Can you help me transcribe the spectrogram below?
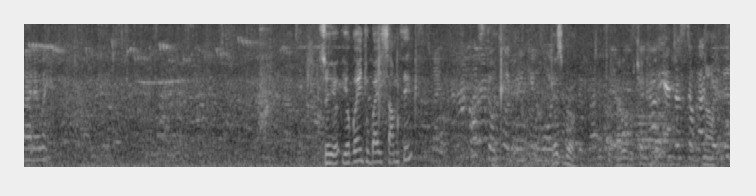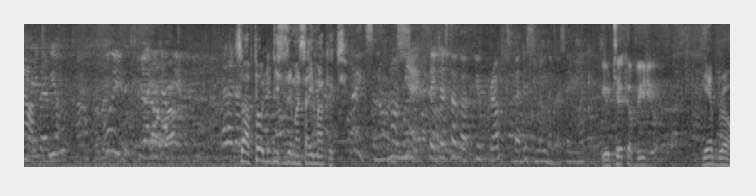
Far away. So you're, you're going to buy something? First of all, drinking water. Yes, bro. No. So I've told you this is a Masai market. No, it's not. No, yeah, they just have a few crafts, but this is not the Masai Market. You take a video. Yeah, bro.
